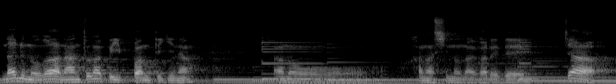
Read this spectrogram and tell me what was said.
なるのがなんとなく一般的なあの話の流れでじゃあ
